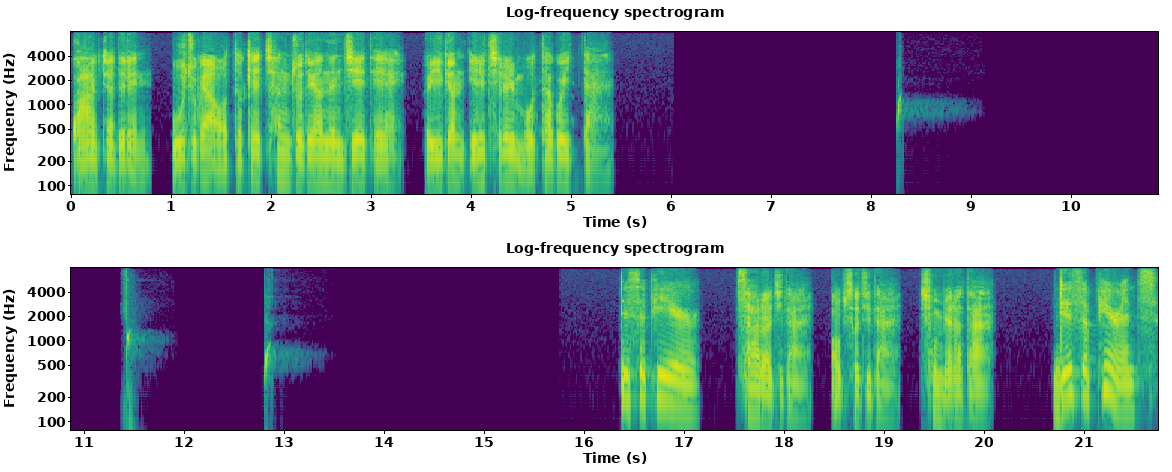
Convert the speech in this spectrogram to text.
과학자들은 우주가 어떻게 창조되었는지에 대해 의견 일치를 못하고 있다. Disappear, 사라지다, 없어지다, 소멸하다. disappearance.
